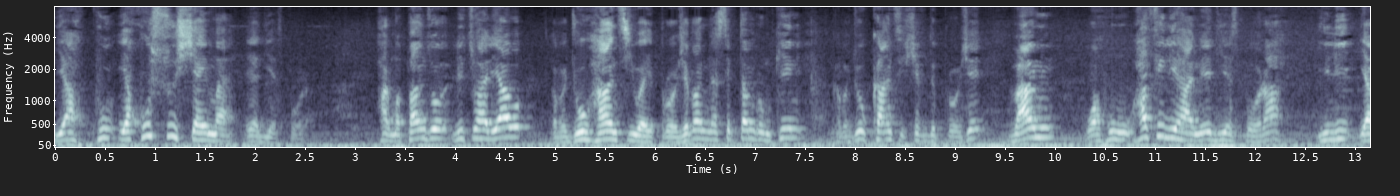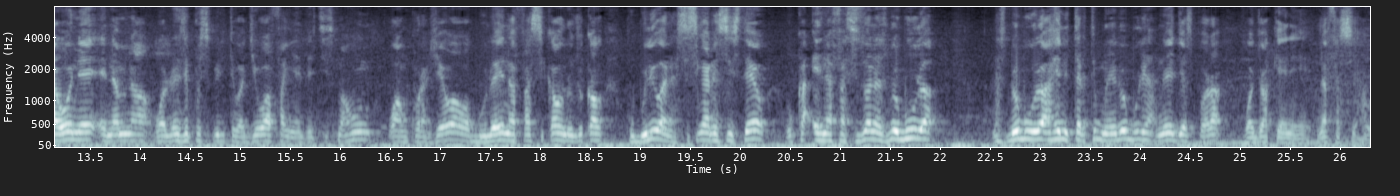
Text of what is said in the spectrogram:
ya ku, ya husu shaima ya diaspora. Har mapanzo litu hali yao ngaba jo hansi wa projet ban na septembre mkini ngaba jo kansi chef de projet vanu wa hu hafili hane diaspora ili yaone namna walweze possibility waje wafanya investissement hunu wankurajewa wabulwe nafasi kao ndio kao kubuliwa na sisi ngare sisteo uka nafasi zona zibe bula na zibe bula hini taratibu ne bula ne diaspora wajwa kene nafasi hao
